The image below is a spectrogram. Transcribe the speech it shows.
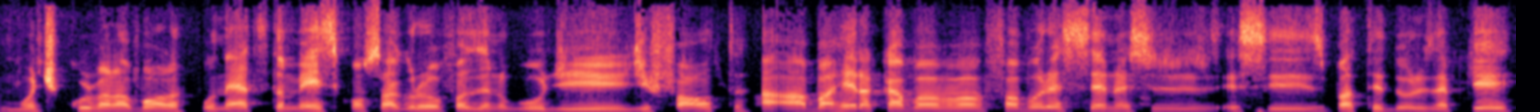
um monte de curva na bola, o Neto também se consagrou fazendo gol de, de falta, a, a barreira acaba favorecendo esses, esses batedores, né? Porque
